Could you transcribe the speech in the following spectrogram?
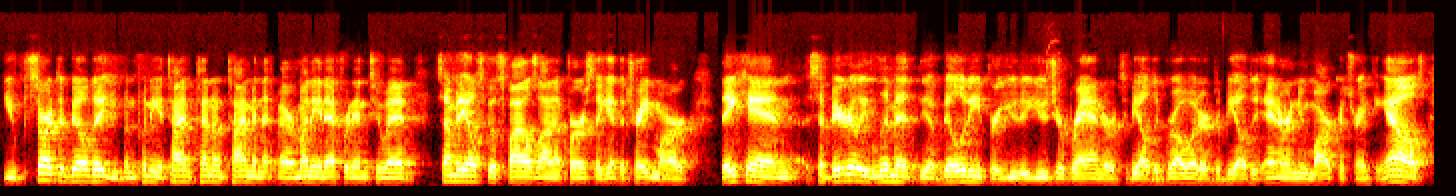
you start to build it, you've been putting a time ton of time and or money and effort into it. Somebody else goes files on it first, they get the trademark they can severely limit the ability for you to use your brand or to be able to grow it or to be able to enter a new markets or anything else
